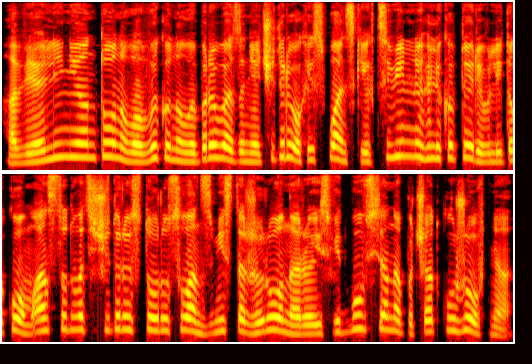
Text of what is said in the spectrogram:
Авіалінії Антонова виконали перевезення чотирьох іспанських цивільних гелікоптерів літаком Ан-124-100 Руслан з міста Жирона. Рейс відбувся на початку жовтня.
